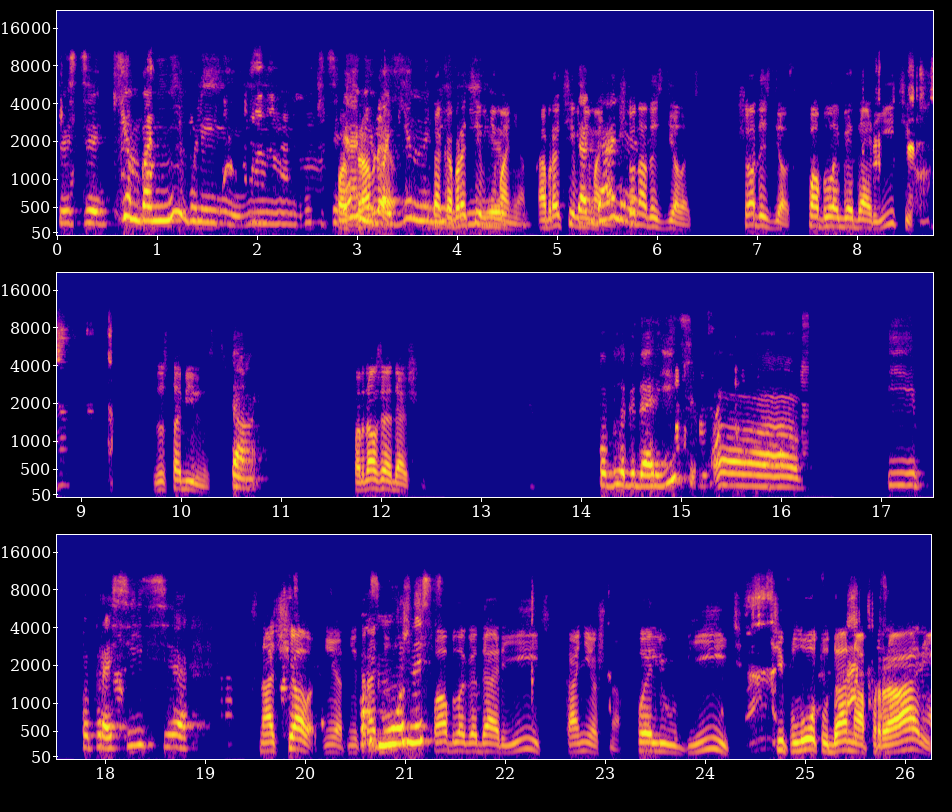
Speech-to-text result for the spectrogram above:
То есть э, кем бы они ни были, и учителями, военными. Так, обрати и внимание, обрати внимание, далее. что надо сделать? Что надо сделать? Поблагодарить их за стабильность. Да. Продолжай дальше. Поблагодарить э, и попросить э, Сначала, нет, не возможность... тратить, поблагодарить, конечно, полюбить, тепло туда направить,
